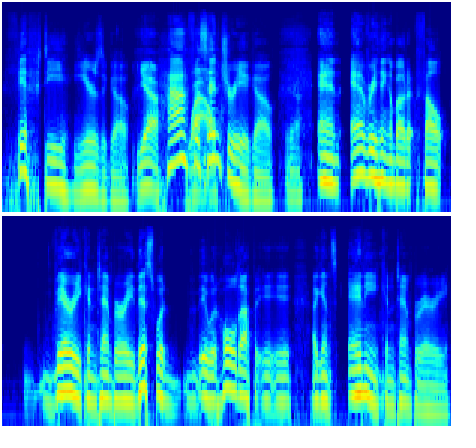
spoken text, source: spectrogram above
50 years ago. Yeah. Half Wow. a century ago. Yeah. And everything about it felt very contemporary. This would it would hold up against any contemporary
